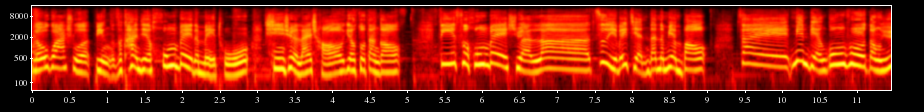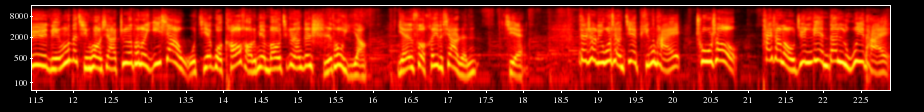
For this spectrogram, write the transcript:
楼瓜说，饼子看见烘焙的美图，心血来潮要做蛋糕。第一次烘焙选了自以为简单的面包，在面点功夫等于零的情况下折腾了一下午，结果烤好的面包竟然跟石头一样，颜色黑的吓人。姐，在这里我想借平台出售太上老君炼丹炉一台，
